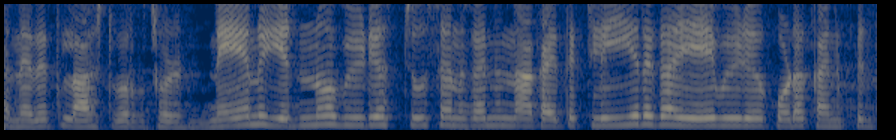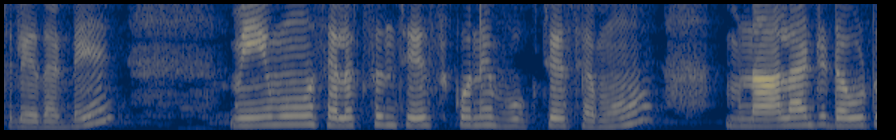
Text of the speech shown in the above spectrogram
అనేది అయితే లాస్ట్ వరకు చూడండి. నేను ఎన్నో వీడియోస్ చూశాను కానీ నాకైతే క్లియర్గా ఏ వీడియో కూడా కనిపించలేదండి. మేము సెలెక్షన్ చేసుకొని బుక్ చేసాము. నాలాంటి డౌట్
